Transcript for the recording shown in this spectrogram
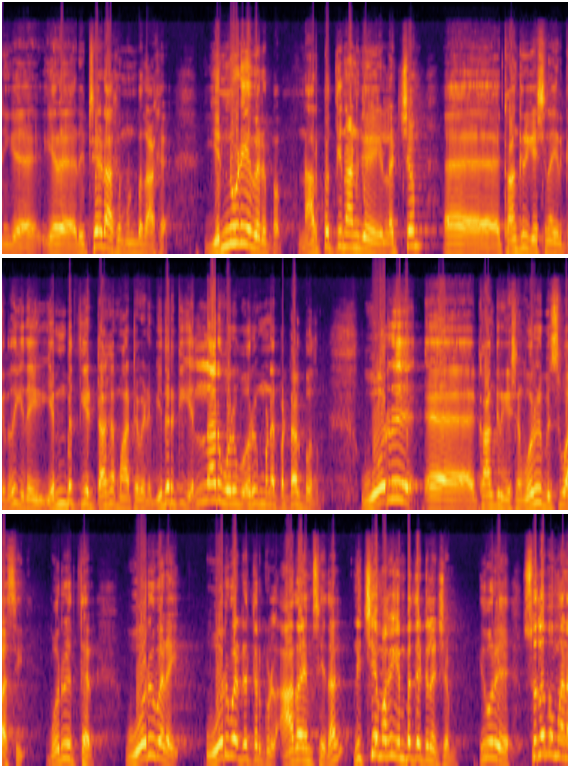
நீங்கள் ரிட்டையர்ட் ஆக முன்பதாக என்னுடைய விருப்பம் நாற்பத்தி நான்கு லட்சம் காங்கிரிகேஷனாக இருக்கிறது. இதை எண்பத்தி எட்டாக மாற்ற வேண்டும். இதற்கு எல்லாரும் ஒரு ஒருமுனைப்பட்டால் போதும். ஒரு காங்கிரிகேஷன் ஒரு விசுவாசி ஒருத்தர் ஒருவரை ஒரு வருடத்திற்குள் ஆதாயம் செய்தால் நிச்சயமாக எண்பத்தெட்டு லட்சம். இது ஒரு சுலபமான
